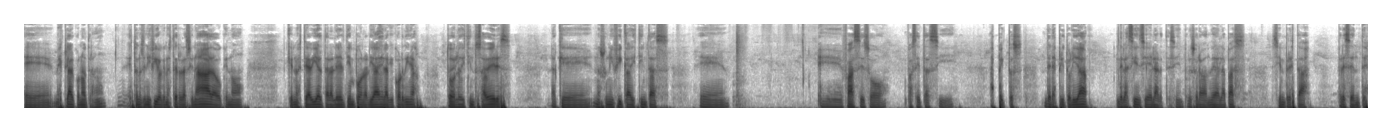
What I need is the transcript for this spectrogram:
eh, mezclar con otras, ¿no? Esto no significa que no esté relacionada o que no, que no esté abierta. La ley del tiempo en realidad es la que coordina todos los distintos saberes, la que nos unifica distintas eh, eh, fases o facetas y aspectos de la espiritualidad, de la ciencia y del arte. ¿sí? Por eso la bandera de la paz siempre está presente.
